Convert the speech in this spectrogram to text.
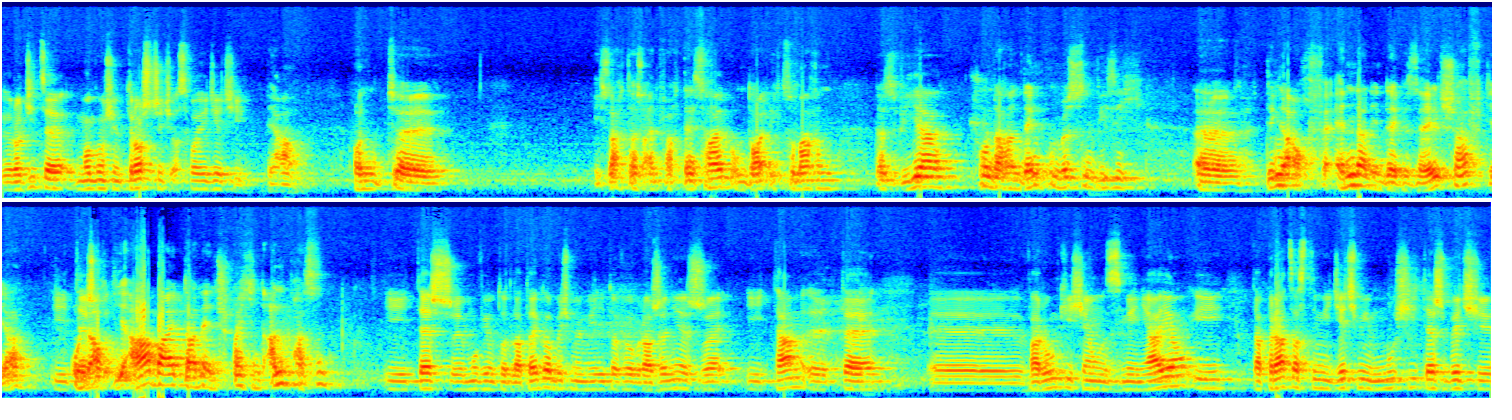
e, rodzice mogą się troszczyć o swoje dzieci. Ja, und äh, ich sage das einfach deshalb, um deutlich zu machen, dass wir schon daran denken müssen, wie sich äh, Dinge auch verändern in der Gesellschaft, ja, und też, auch die Arbeit dann entsprechend anpassen. I też e, mówię to dlatego, byśmy mieli to wyobrażenie, że i tam e, te e, warunki się zmieniają i ta praca z tymi dziećmi musi też być,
